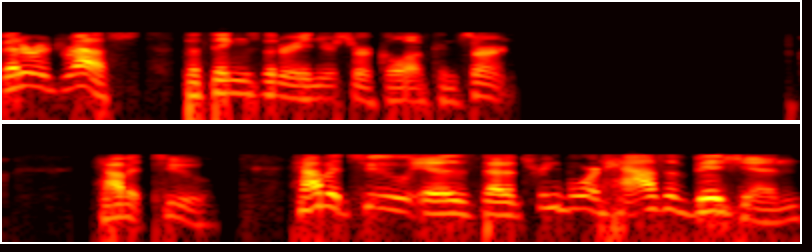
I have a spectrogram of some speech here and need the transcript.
better address the things that are in your circle of concern. Habit two. Habit two is that a tree board has a vision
